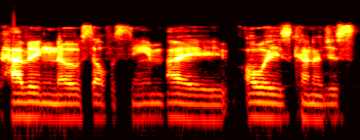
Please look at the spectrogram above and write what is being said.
having no self esteem. I always kind of just,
